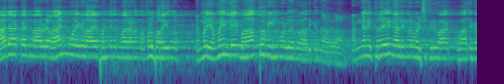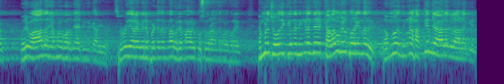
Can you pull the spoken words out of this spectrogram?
രാജാക്കന്മാരുടെ റാൻമൂളികളായ പണ്ഡിതന്മാരാണെന്ന് നമ്മൾ പറയുന്നു നമ്മൾ യമനിലെ മാത്രം ഇൽമുള്ളൂ എന്ന് വാദിക്കുന്ന ആളുകളാണ്. അങ്ങനെ ഇത്രയും കാലങ്ങൾ പഠിച്ചിട്ട് ഒരു വാചകം ഒരു വാദം നമ്മൾ പറഞ്ഞാൽ നിങ്ങൾക്ക് അറിയോ സൗദി അറേബ്യയിലെ പണ്ഡിതന്മാർ ഉലമാ ഉൽ ഖുസൂറാണ് നമ്മൾ പറയുന്നത്. നമ്മൾ ചോദിക്കുന്നത് നിങ്ങൾ എന്തിനാണ് കളവുകൾ പറയുന്നത്? നമ്മൾ നിങ്ങൾ ഹക്കിന്റെ ആളുകളാണെങ്കിൽ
